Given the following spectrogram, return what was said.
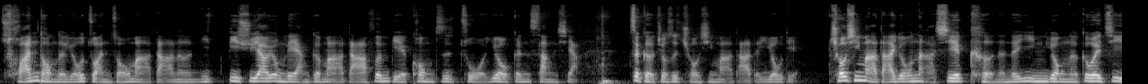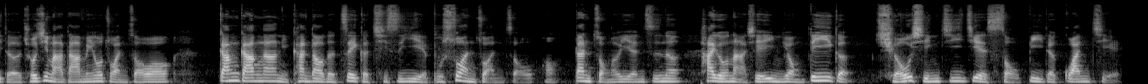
传统的有转轴马达呢，你必须要用两个马达分别控制左右跟上下，这个就是球形马达的优点。球形马达有哪些可能的应用呢？各位记得，球形马达没有转轴哦。刚刚啊，你看到的这个其实也不算转轴哦。但总而言之呢，它有哪些应用？第一个，球形机械手臂的关节。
